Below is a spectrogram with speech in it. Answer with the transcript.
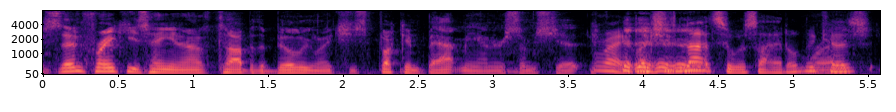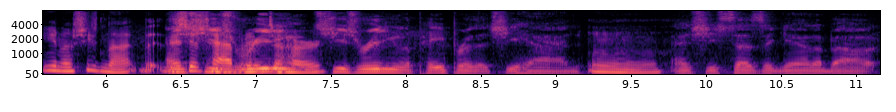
So then Frankie's hanging out at the top of the building like she's fucking Batman or some shit. Right. Like she's not suicidal Right. because, you know, she's not. And shit's she's happening reading, to her. She's reading the paper that she had, Mhm. and she says again about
